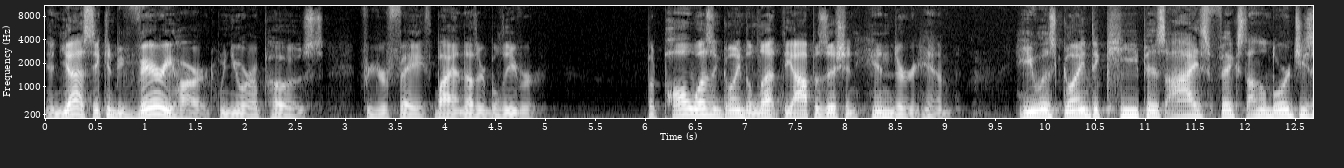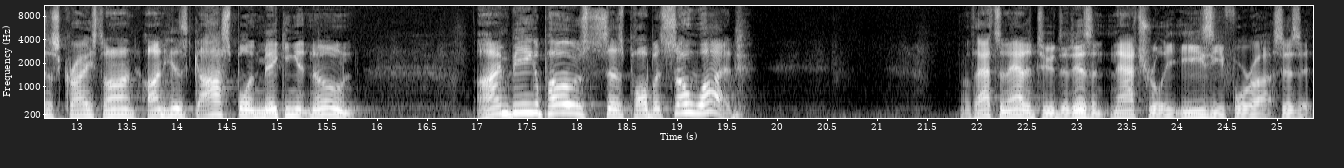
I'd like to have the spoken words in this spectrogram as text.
And yes, it can be very hard when you are opposed for your faith by another believer. But Paul wasn't going to let the opposition hinder him. He was going to keep his eyes fixed on the Lord Jesus Christ, on, on his gospel, and making it known. I'm being opposed, says Paul, but so what? Well, that's an attitude that isn't naturally easy for us, is it?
